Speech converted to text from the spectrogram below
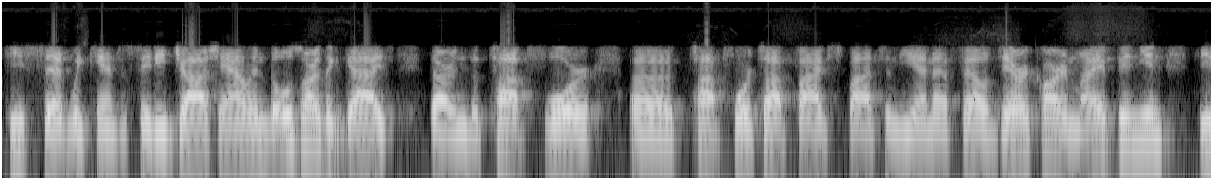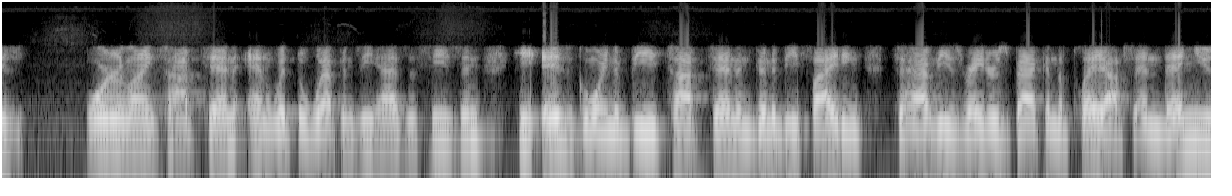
he said with Kansas City. Josh Allen, those are the guys that are in the top four, uh, top four, top five spots in the NFL. Derek Carr, in my opinion, he's borderline top 10 and with the weapons he has this season he is going to be top 10 and going to be fighting to have these raiders back in the playoffs. And then you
